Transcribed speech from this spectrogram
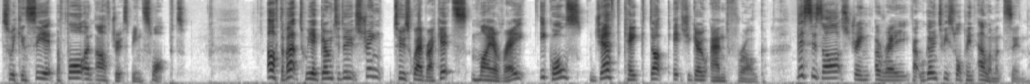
so we can see it before and after it's been swapped. After that, we are going to do string two square brackets, my array equals Jeff, Cake, Duck, Ichigo, and Frog. This is our string array that we're going to be swapping elements in.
